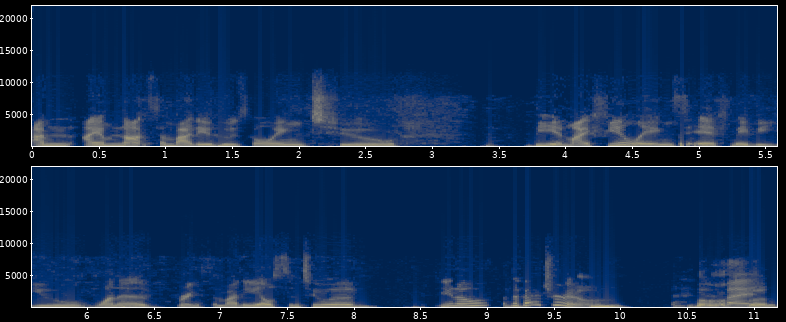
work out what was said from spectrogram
I'm I am not somebody who's going to be in my feelings if maybe you want to bring somebody else into a you know, the bedroom. Hmm. No, that's but- fair.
